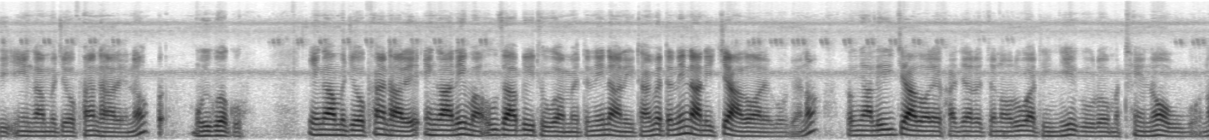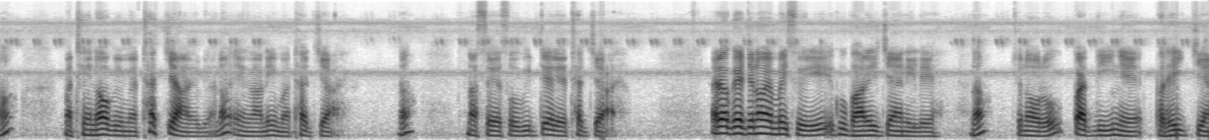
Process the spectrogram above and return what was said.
ဒီအင်္ဂါမကြော်ဖမ်းထားတယ်နော်မွေးခွက်ကိုအင်္ဂါမကြော်ဖမ်းထားတယ်အင်္ဂါနေ့မှာဦးစားပေးထိုးရမယ်တနင်္လာနေ့ဒါပေမဲ့တနင်္လာနေ့ကြာသွားတယ်ပေါ့ဗျာနော်တုံညာလေးကြာသွားတဲ့ခါကျတော့ကျွန်တော်တို့ကဒီနေ့ကိုတော့မထင်တော့ဘူးပေါ့နော် မထင်တော့ပြီမဲ့ထက်ကြတယ်ဗျာနော်အင်္ဂါနေ့မှာထက်ကြတယ်နော်20ဆိုပြီးတဲ့တယ်ထက်ကြတယ်အဲ့တော့ကဲကျွန်တော်ရဲ့မိတ်ဆွေတွေအခုဘာတွေကြံနေလဲနော်ကျွန်တော်တို့ပတ်တီးနဲ့ဗရိတ်ကြံ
